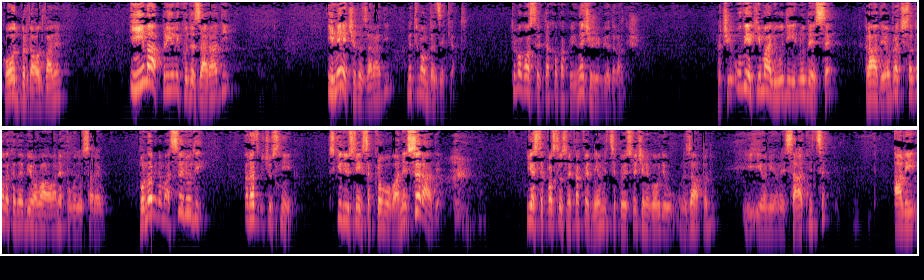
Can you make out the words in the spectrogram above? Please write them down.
ko odbrda odvaljen, i ima priliku da zaradi, i neće da zaradi, ne treba mu dati zekijat. Treba ga ostaviti tako kako je. Neće bio da radiš. Znači, uvijek ima ljudi, nude se, rade. Obraću sad dole kada je bio ova, ova nepogoda u Sarajevu. Po novinama sve ljudi razgriću snijeg. Skidaju snijeg sa krovova, ne, sve rade. Jeste, postali su nekakve dnevnice koje su veće nego ovdje u, na zapadu i, i oni one satnice. Ali,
